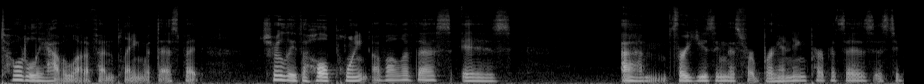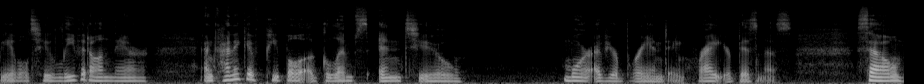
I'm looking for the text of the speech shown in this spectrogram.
totally have a lot of fun playing with this, but truly the whole point of all of this is um, for using this for branding purposes is to be able to leave it on there and kind of give people a glimpse into more of your branding, right? Your business. So,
